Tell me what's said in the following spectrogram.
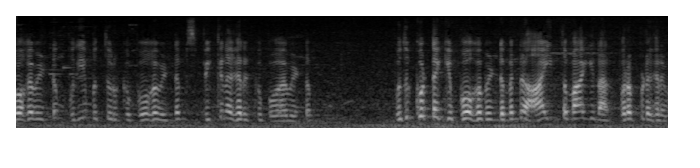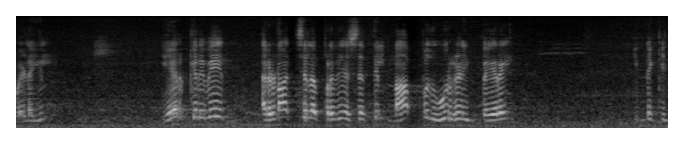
போக வேண்டும் புதியம்புத்தூருக்கு போக வேண்டும் ஸ்பிக் நகருக்கு போக வேண்டும். புதுக்கோட்டைக்கு போக வேண்டும் என்று ஆயத்தமாகி நான் புறப்படுகிற வேளையில் ஏற்கனவே அருணாச்சல பிரதேசத்தில் நாற்பது ஊர்களின் பெயரை இன்றைக்கு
